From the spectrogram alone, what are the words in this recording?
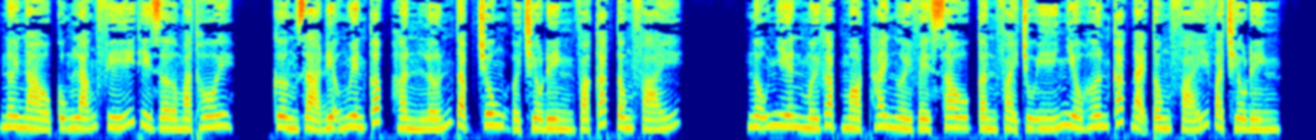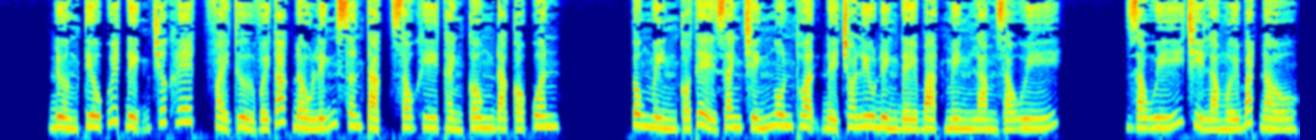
Nơi nào cũng lãng phí thì giờ mà thôi, cường giả địa nguyên cấp hần lớn tập trung ở triều đình và các tông phái. Ngẫu nhiên mới gặp mọt hai người về sau cần phải chú ý nhiều hơn các đại tông phái và triều đình. Đường Tiêu quyết định trước hết phải thử với các đầu lĩnh sơn tặc sau khi thành công đã có quân. Công mình có thể danh chính ngôn thuận để cho Lưu Đình đề bạt mình làm giáo úy. Giáo úy chỉ là mới bắt đầu,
